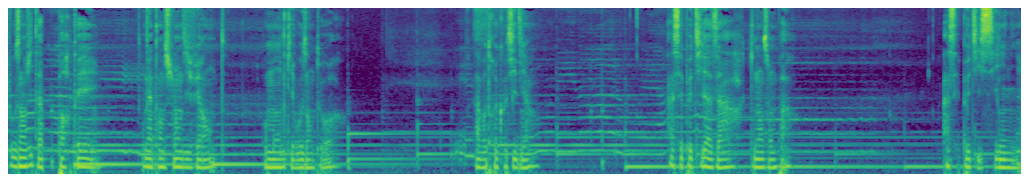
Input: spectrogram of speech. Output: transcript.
je vous invite à porter une attention différente au monde qui vous entoure, à votre quotidien, à ces petits hasards qui n'en sont pas, à ces petits signes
